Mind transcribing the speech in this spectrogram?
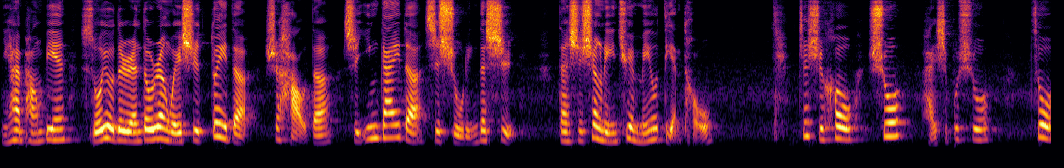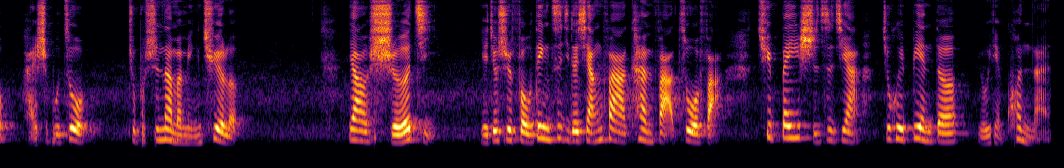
你看旁边所有的人都认为是对的、是好的、是应该的、是属灵的事，但是圣灵却没有点头。这时候说还是不说，做还是不做，就不是那么明确了。要舍己，也就是否定自己的想法、看法、做法，去背十字架，就会变得有一点困难，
